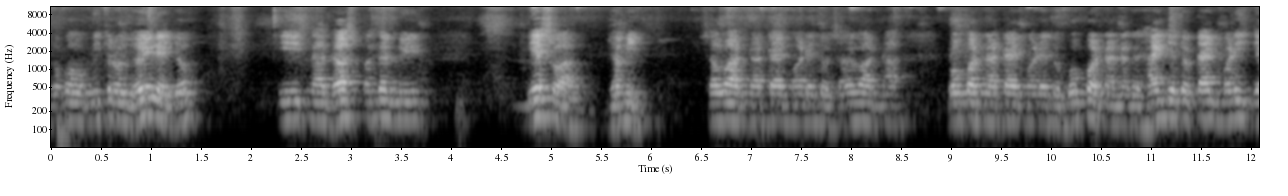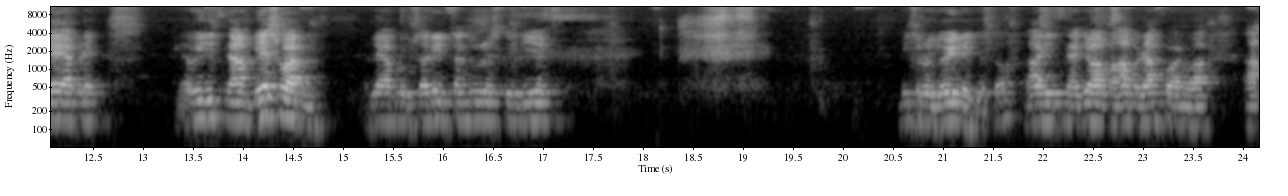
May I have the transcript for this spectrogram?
લોકો મિત્રો જોઈ લેજો. એ રીતના દસ પંદર મિનિટ બેસવાનું જમી સવારના ટાઈમ મળે તો સવારના, બપોરના ટાઈમ મળે તો બપોરના નગર સાંજે તો ટાઈમ મળી જ જાય આપણે. આવી રીતના બેસવાનું. એટલે આપણું શરીર તંદુરસ્ત રહે. મિત્રો જોઈ લેજો તો. આ રીતના જો આમ આમ રાખવાનું, આ આ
